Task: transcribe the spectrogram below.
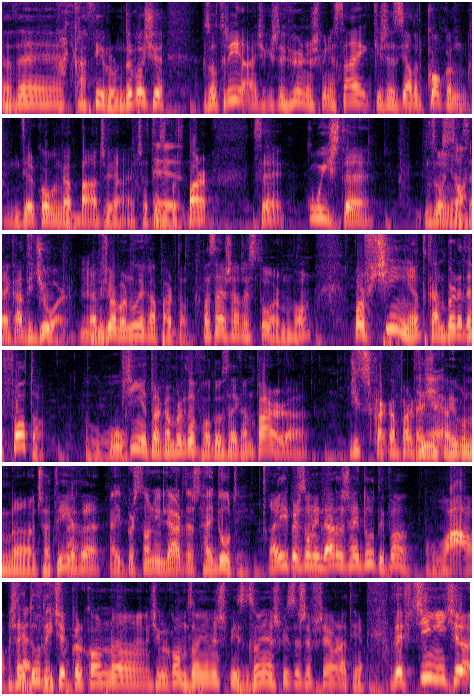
dhe ka thirrur. Ndërkohë që zotria që kishte hyrë në shpinën e saj, kishte zgjatur kokën, nxjerrë kokën nga baxha e çatisë për të parë se ku ishte zonja, zonja. se e ka dëgjuar. Mm -hmm. E ka mhm. dëgjuar, por nuk e ka parë dot. Pastaj është arrestuar më vonë, por fqinjët kanë bërë edhe foto. Uh. Fqinjët pra kanë bërë këto foto, se e kanë parë uh, gjithçka kanë parë këtë që ka hypur në çati edhe... Ai personi lart është hajduti? Ai personi lart është hajduti, po. Wow, është hajduti që kërkon, uh, që kërkon zonjën e shpisë. Zonja e shpisë është e fshehur atje. Dhe fqinji që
